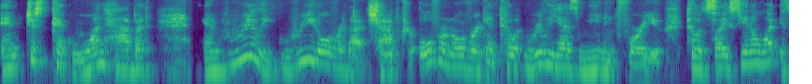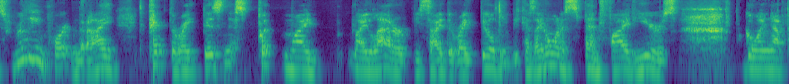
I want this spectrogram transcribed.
and just pick one habit and really read over that chapter over and over again till it really has meaning for you till it's like you know what? It's really important that i pick the right business put my my ladder beside the right building because i don't want to spend five years going up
